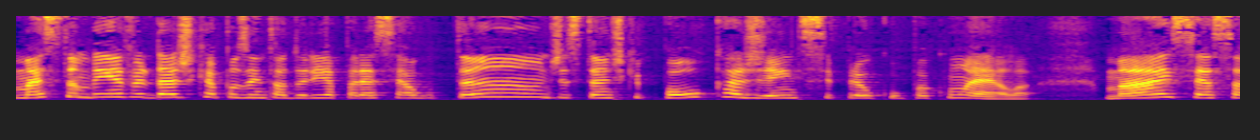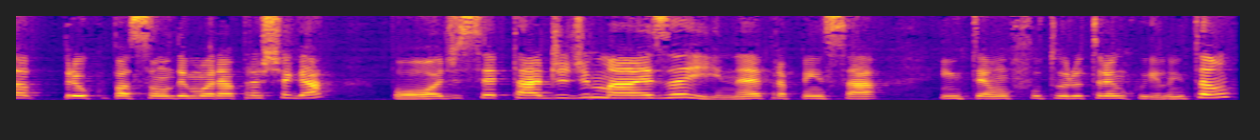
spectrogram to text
Mas também é verdade que a aposentadoria parece algo tão distante que pouca gente se preocupa com ela. Mas se essa preocupação demorar para chegar, pode ser tarde demais aí, né, para pensar em ter um futuro tranquilo. Então,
